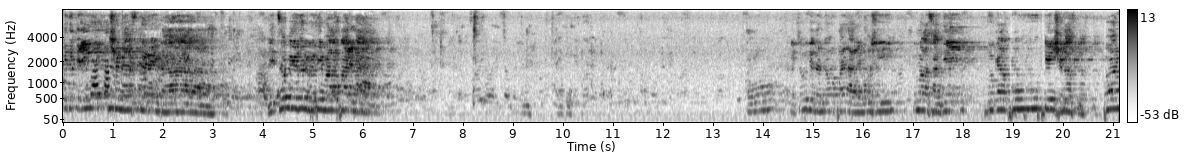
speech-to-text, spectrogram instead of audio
किती टेन्शन असतं नाही का? हे होते मला पाहायला. अहो चौघे जण जेव्हा पाहायला आले तुम्हाला सांगते डोक्याला खूप टेन्शन असतं. पण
